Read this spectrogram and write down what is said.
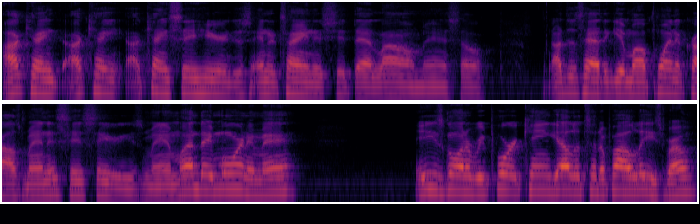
I can't I can't I can't sit here and just entertain this shit that long, man. So I just had to get my point across, man. This shit serious, man. Monday morning, man. He's going to report King Yella to the police, bro.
